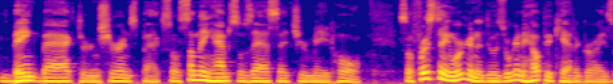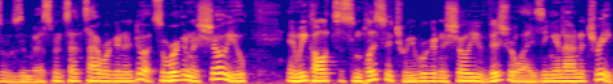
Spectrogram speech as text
bank backed or insurance backed. So something happens to those assets, you're made whole. So first thing we're going to do is we're going to help you categorize those investments. That's how we're going to do it. So we're going to show you, and we call it the simplicity tree. We're going to show you visualizing it on a tree.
